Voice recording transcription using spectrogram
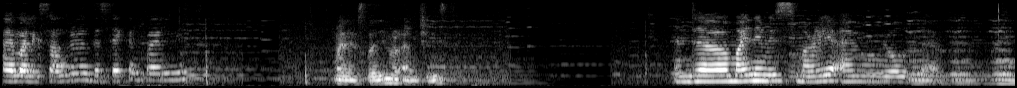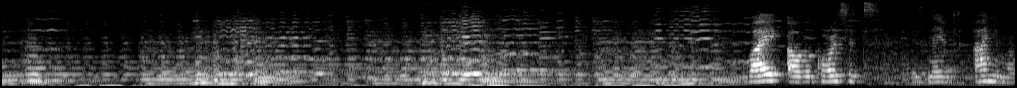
I'm Alexandra, the second violinist. My name is Vladimir, I'm cellist. And uh, my name is Maria, I'm a viola player. Why our quartet is named Anima?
